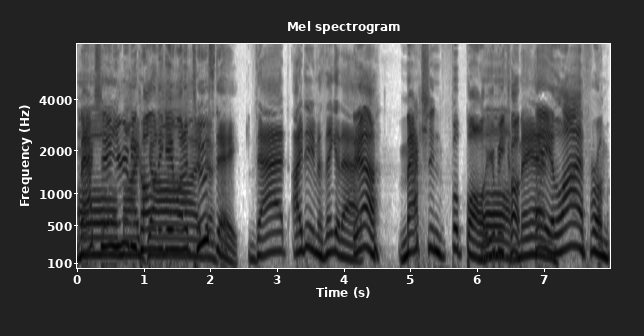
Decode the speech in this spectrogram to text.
Maction, Oh, you're going to be calling the game on a Tuesday. That I didn't even think of that. Yeah, Maction football. Oh, to be man. Hey, live from.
